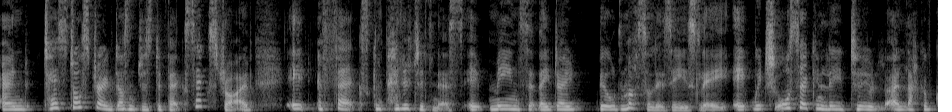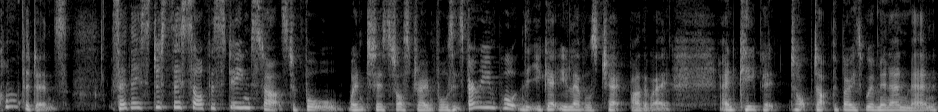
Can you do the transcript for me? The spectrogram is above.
And testosterone doesn't just affect sex drive, it affects competitiveness. It means that they don't build muscle as easily, it, which also can lead to a lack of confidence. So there's just their self-esteem starts to fall when testosterone falls. It's very important that you get your levels checked, by the way and keep it topped up for both women and men.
